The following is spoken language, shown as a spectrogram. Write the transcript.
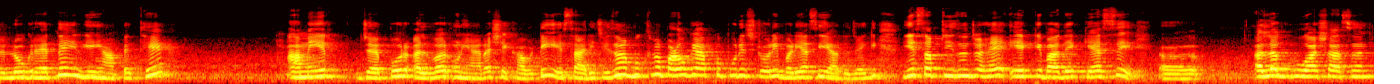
लोग रहते हैं ये यहाँ पे थे। आमेर जयपुर अलवर उनियारा शेखावटी ये सारी चीज़ें। आप बुक्स में पढ़ोगे आपको पूरी स्टोरी बढ़िया सी याद हो जाएगी। ये सब चीज़ें जो है एक के बाद एक कैसे आ, अलग हुआ शासन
